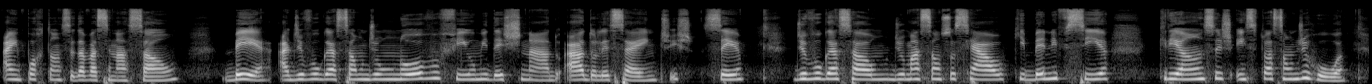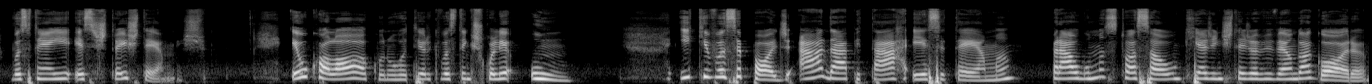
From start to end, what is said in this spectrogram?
A importância da vacinação. B. A divulgação de um novo filme destinado a adolescentes. C. Divulgação de uma ação social que beneficia crianças em situação de rua. Você tem aí esses três temas. Eu coloco no roteiro que você tem que escolher um e que você pode adaptar esse tema para alguma situação que a gente esteja vivendo agora.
